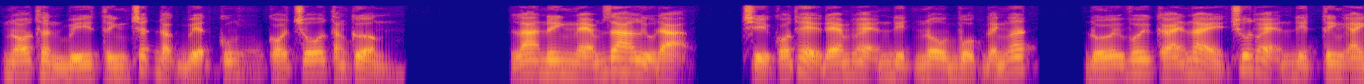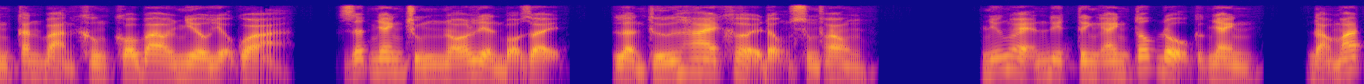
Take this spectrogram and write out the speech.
nó thần bí tính chất đặc biệt cũng có chỗ tăng cường. Lan ninh ném ra lựu đạn, chỉ có thể đem hẹn địch nô buộc đánh ngất, đối với cái này chút hẹn địch tinh anh căn bản không có bao nhiêu hiệu quả, rất nhanh chúng nó liền bỏ dậy, lần thứ hai khởi động xung phong. Những hẹn địch tinh anh tốc độ cực nhanh, đảo mắt,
